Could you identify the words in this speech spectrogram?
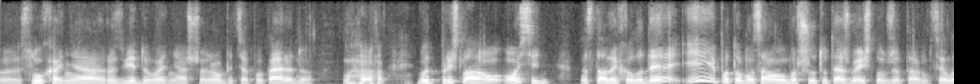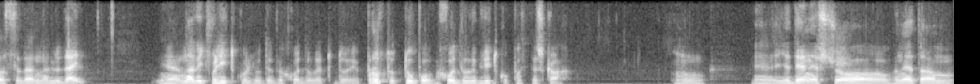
е, слухання, розвідування, що робиться попереду. От прийшла осінь, настали холоди, і по тому самому маршруту теж вийшло вже там ціла селена людей. Е, Навіть влітку люди виходили туди. Просто тупо виходили влітку по стежках. Е, Єдине, що вони там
